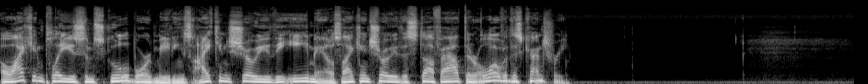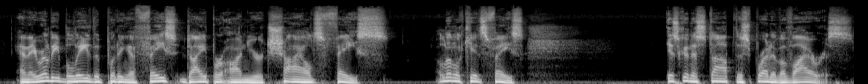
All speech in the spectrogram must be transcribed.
Oh, I can play you some school board meetings. I can show you the emails. I can show you the stuff out there all over this country. And they really believe that putting a face diaper on your child's face, a little kid's face, is going to stop the spread of a virus.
